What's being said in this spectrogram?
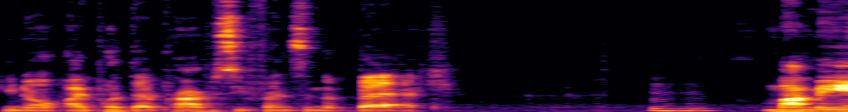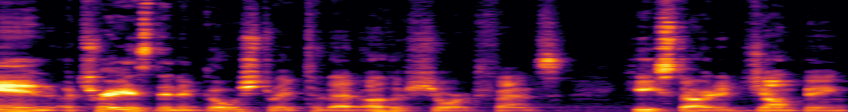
you know, I put that privacy fence in the back. Mhm. My man Atreus didn't go straight to that other short fence. He started jumping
